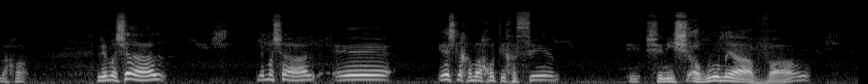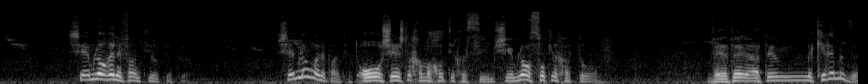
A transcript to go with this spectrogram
נכון. למשל, למשל, אה, יש לך מערכות יחסים שנשארו מהעבר, שהן לא רלוונטיות יותר. שהן לא רלוונטיות. או שיש לך מערכות יחסים שהן לא עושות לך טוב. ואתם מכירים את זה.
